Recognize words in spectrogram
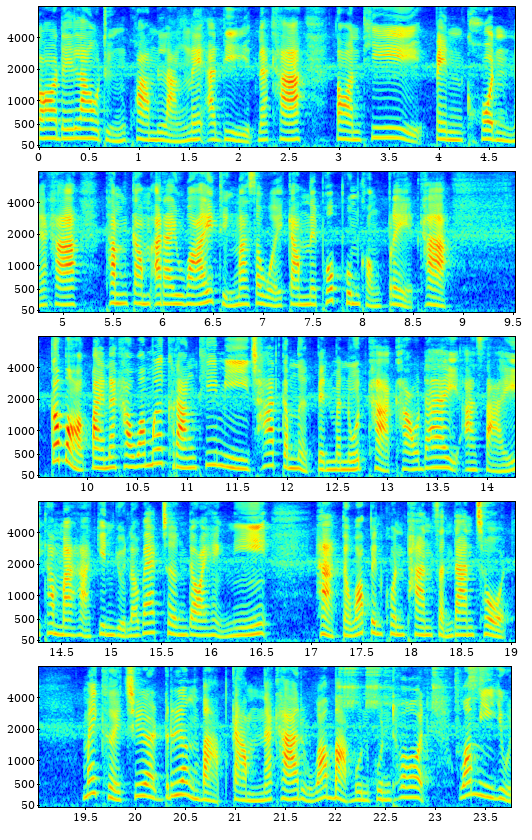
ก็ได้เล่าถึงความหลังในอดีตนะคะ ตอนที่เป็นคนนะคะทำกรรมอะไรไว้ถึงมาเสวยกรรมในภพภูมิของเปรตค่ะ ก็บอกไปนะคะว่าเมื่อครั้งที่มีชาติกำเนิดเป็นมนุษย์ค่ะ เขาได้อาศัยทำมาหากินอยู่ละแวกเชิงดอยแห่งนี้ หากแต่ว่าเป็นคนพานสันดานโฉดไม่เคยเชื่อเรื่องบาปกรรมนะคะ หรือว่าบาปบุญคุณโทษว่ามีอยู่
